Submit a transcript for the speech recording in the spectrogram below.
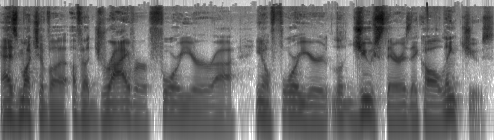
as much of a of a driver for your uh, you know for your juice there as they call link juice.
